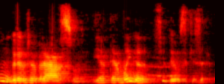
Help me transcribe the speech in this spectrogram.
Um grande abraço e até amanhã, se Deus quiser.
